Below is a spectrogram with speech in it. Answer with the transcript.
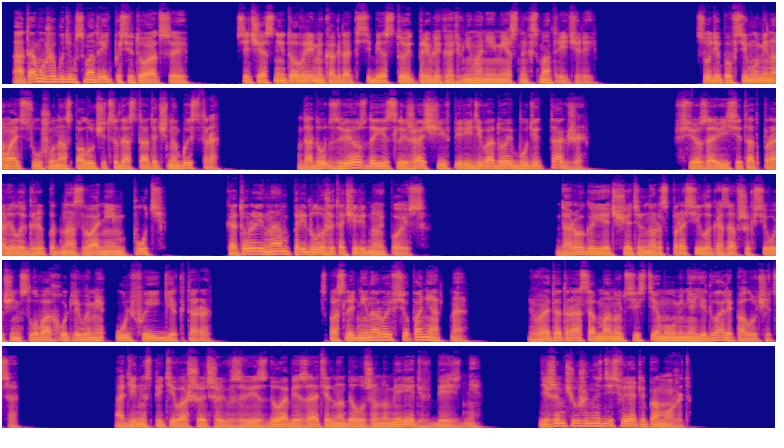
а там уже будем смотреть по ситуации — Сейчас не то время, когда к себе стоит привлекать внимание местных смотрителей. Судя по всему, миновать сушу у нас получится достаточно быстро. Дадут звезды, и с впереди водой будет так же. Все зависит от правил игры под названием «Путь», который нам предложит очередной пояс. Дорогой я тщательно расспросил оказавшихся очень словоохотливыми Ульфа и Гектора. С последней норой все понятно. В этот раз обмануть систему у меня едва ли получится. Один из пяти вошедших в звезду обязательно должен умереть в бездне. И жемчужина здесь вряд ли поможет.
